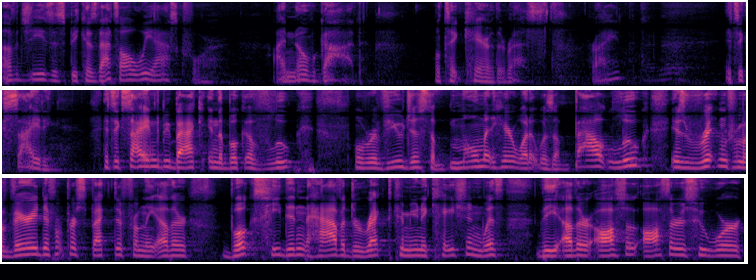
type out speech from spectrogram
of Jesus because that's all we ask for. I know God will take care of the rest, right? It's exciting. It's exciting to be back in the book of Luke. We'll review just a moment here what it was about. Luke is written from a very different perspective from the other books. He didn't have a direct communication with the other authors who were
